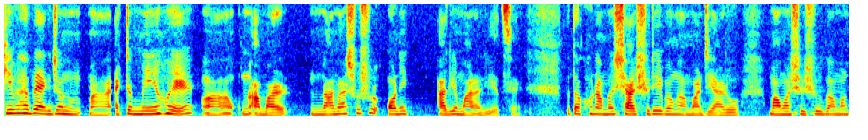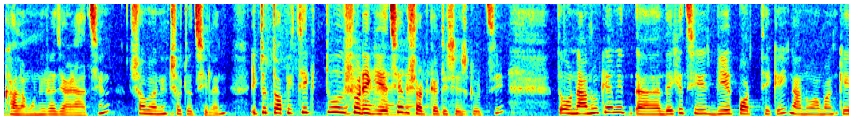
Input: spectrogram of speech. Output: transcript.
কীভাবে একজন একটা মেয়ে হয়ে আমার নানা শ্বশুর অনেক আগে মারা গিয়েছে। তো তখন আমার শাশুড়ি এবং আমার যে আরও মামা শ্বশুর বা আমার খালামণিরা যারা আছেন সবাই অনেক ছোট ছিলেন। একটু টপিক থেকে একটু সরে হ্যাঁ, গিয়েছে আমি হ্যাঁ, শর্টকাটে শেষ করছি। তো নানুকে আমি দেখেছি বিয়ের পর থেকেই। নানু আমাকে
